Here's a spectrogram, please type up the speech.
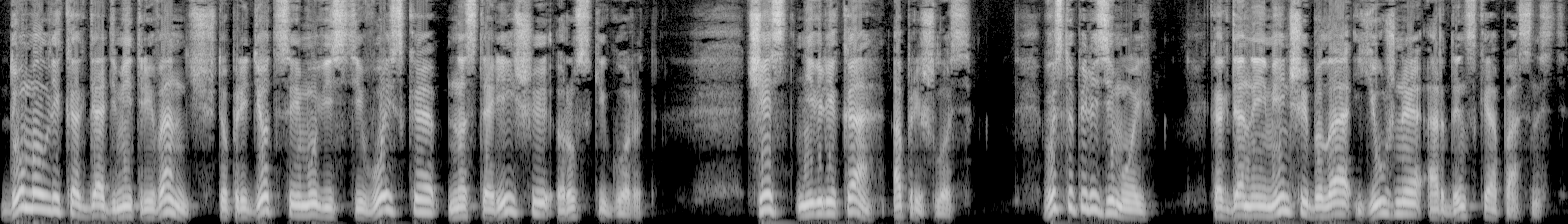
Думал ли когда Дмитрий Иванович, что придется ему вести войско на старейший русский город? Честь невелика, а пришлось. Выступили зимой, когда наименьшей была южная ордынская опасность.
